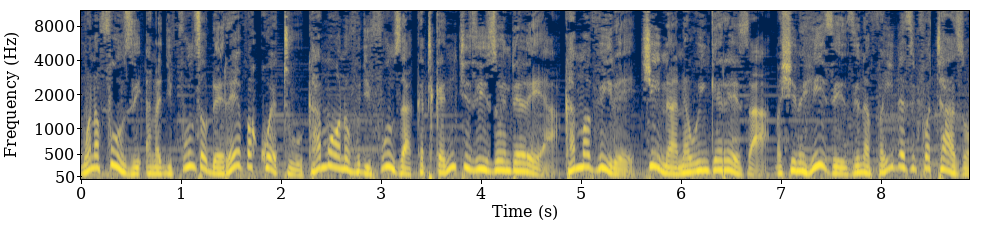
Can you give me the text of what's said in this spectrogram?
Mwanafunzi anajifunza udereva kwetu kama wanavyojifunza katika nchi zilizoendelea kama vile China na Uingereza. Mashine hizi zina faida zifuatazo:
